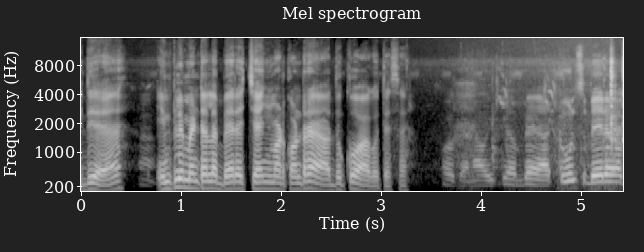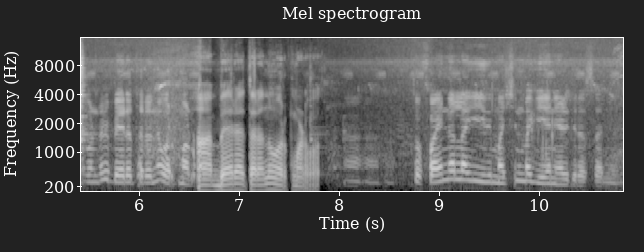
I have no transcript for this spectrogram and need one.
ಇದೆ. ಇಂಪ್ಲಿಮೆಂಟ್ ಎಲ್ಲ ಬೇರೆ ಚೇಂಜ್ ಮಾಡಿಕೊಂಡ್ರೆ ಅದಕ್ಕೂ ಆಗುತ್ತೆ ಸರ್. ಓಕೆ ನಾವು ಟೂಲ್ಸ್ ಬೇರೆ ಹಾಕೊಂಡ್ರೆ ಬೇರೆ ಥರನೇ ವರ್ಕ್ ಮಾಡ್ಬೋದು. ಹಾಂ ಬೇರೆ ಥರನೂ ವರ್ಕ್ ಮಾಡ್ಬೋದು. ಸೊ ಫೈನಲ್ ಆಗಿ ಈ ಮಷಿನ್ ಬಗ್ಗೆ ಏನು ಹೇಳ್ತೀರಾ ಸರ್ ನೀವು?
